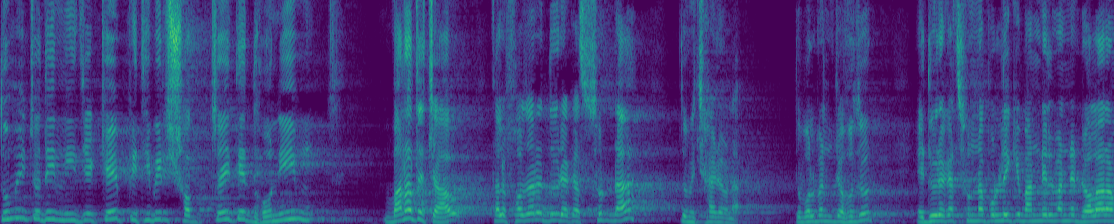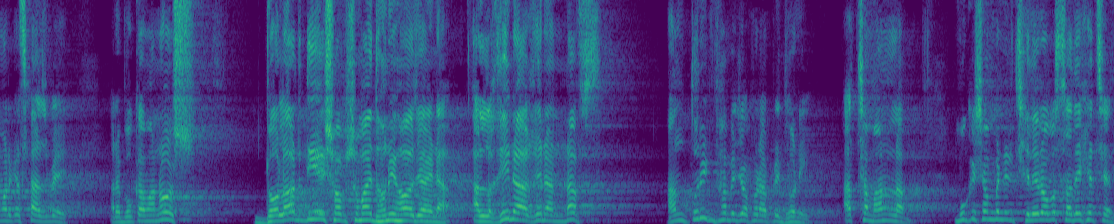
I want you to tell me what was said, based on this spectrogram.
তুমি যদি নিজেকে পৃথিবীর সবচাইতে ধনী বানাতে চাও, তাহলে ফজরের দুই রেখা সুন্না তুমি ছাড়ো না। তো বলবেন যে, হুজুর, এই দুই রেখা সুন্না পড়লে কি বান্ডেল বান্ডেল, ডলার আমার কাছে আসবে? আরে বোকা মানুষ, ডলার দিয়ে সব সময় ধনী হওয়া যায় না। আল গিনা গিনা নফস, আন্তরিকভাবে যখন আপনি ধনী। আচ্ছা মানলাম। মুকেশ আম্বানির ছেলের অবস্থা দেখেছেন?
